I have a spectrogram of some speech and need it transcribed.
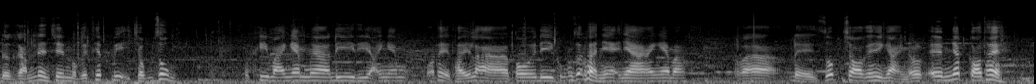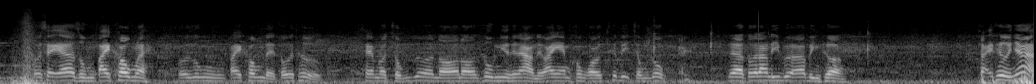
được gắn lên trên một cái thiết bị chống rung. Khi mà anh em à, đi thì anh em có thể thấy là tôi đi cũng rất là nhẹ nhàng anh em ạ. À. Và để giúp cho cái hình ảnh nó được êm nhất có thể, tôi sẽ dùng tay không này, tôi dùng tay không để tôi thử xem nó chống nó nó rung như thế nào nếu anh em không có thiết bị chống rung. Đây là tôi đang đi bình thường. Chạy thử nhá.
